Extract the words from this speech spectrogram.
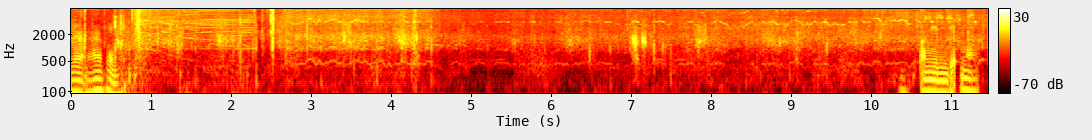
เลยนะครับผมปลานินเยอะมาก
